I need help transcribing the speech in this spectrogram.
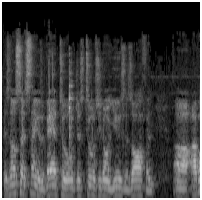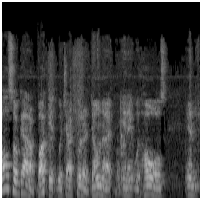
there's no such thing as a bad tool, just tools you don't use as often. Uh, I've also got a bucket which I put a donut in it with holes, and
